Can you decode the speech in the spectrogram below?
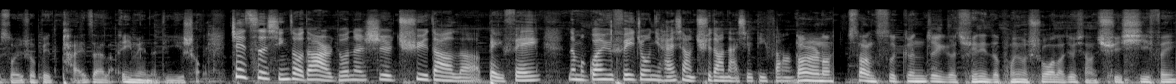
所以说被排在了 A 面的第一首。这次行走的耳朵呢是去到了北非。那么关于非洲，你还想去到哪些地方？当然了，上次跟这个群里的朋友说了，就想去西非，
